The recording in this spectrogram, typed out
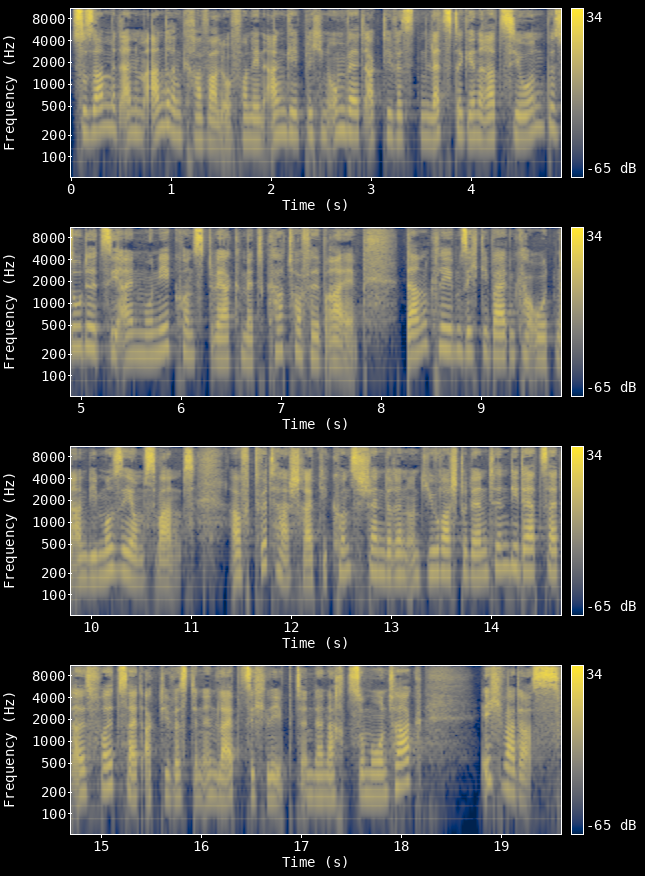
Zusammen mit einem anderen Krawallo von den angeblichen Umweltaktivisten letzte Generation besudelt sie ein Monet-Kunstwerk mit Kartoffelbrei. Dann kleben sich die beiden Chaoten an die Museumswand. Auf Twitter schreibt die Kunstschänderin und Jurastudentin, die derzeit als Vollzeitaktivistin in Leipzig lebt, in der Nacht zum Montag, ich war das.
